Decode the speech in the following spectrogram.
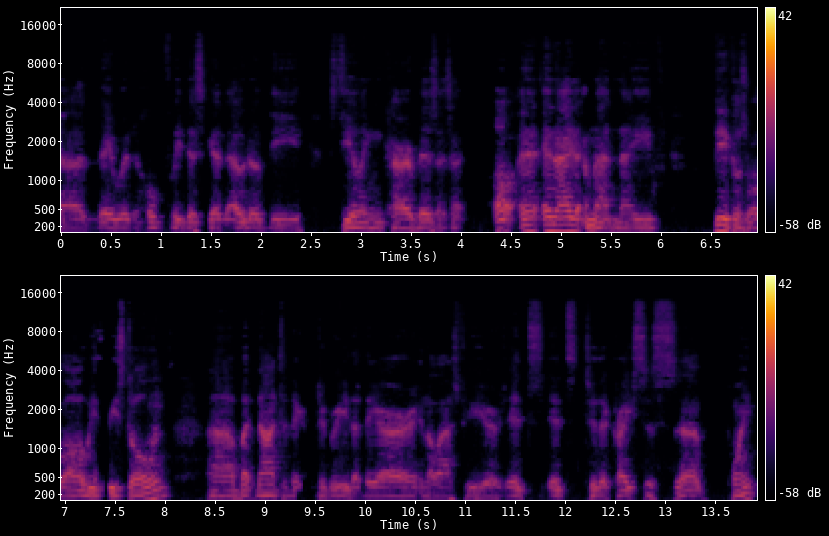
uh, they would hopefully just get out of the stealing car business. Oh, and, and I, I'm not naive vehicles will always be stolen, uh, but not to the degree that they are in the last few years. It's it's to the crisis uh, point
